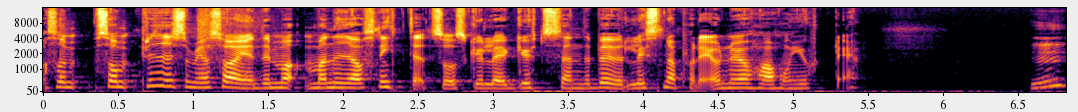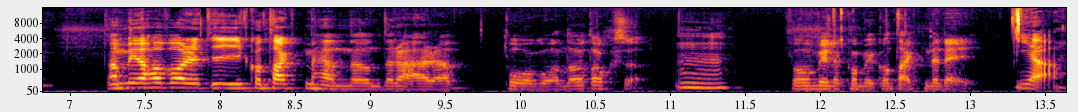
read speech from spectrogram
som, som, precis som jag sa i det ma- mani-avsnittet så skulle Guds sändebud lyssna på det och nu har hon gjort det. Mm. Ja men jag har varit i kontakt med henne under det här pågående också. Mm. För hon ville komma i kontakt med dig. Ja.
